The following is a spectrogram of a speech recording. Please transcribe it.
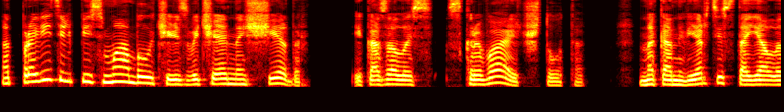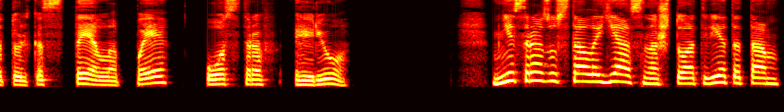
Отправитель письма был чрезвычайно щедр и, казалось, скрывает что-то. На конверте стояла только Стелла П. Остров Эрё. Мне сразу стало ясно, что ответа там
